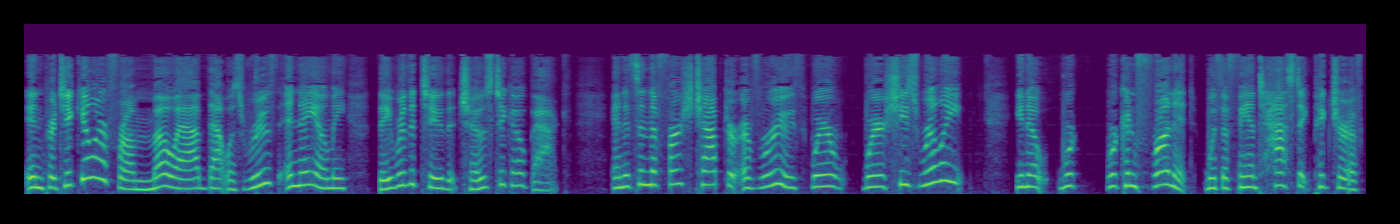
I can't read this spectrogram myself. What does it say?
in particular from Moab, that was Ruth and Naomi. They were the two that chose to go back. And it's in the first chapter of Ruth where where she's really, you know, we're we're confronted with a fantastic picture of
